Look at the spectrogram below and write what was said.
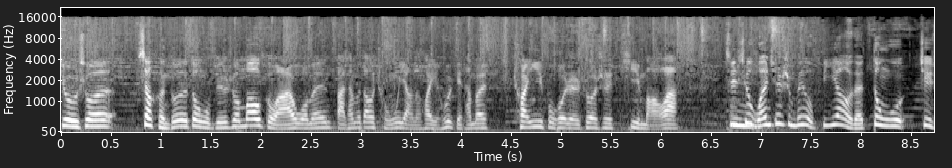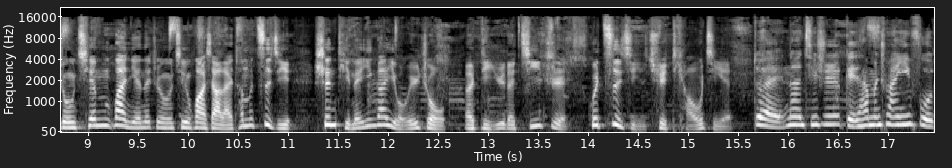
就是说，像很多的动物，比如说猫狗啊，我们把它们当宠物养的话，也会给它们穿衣服，或者说是剃毛啊。其实这完全是没有必要的。动物这种千万年的这种进化下来，它们自己身体内应该有一种呃抵御的机制，会自己去调节。对，那其实给它们穿衣服，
